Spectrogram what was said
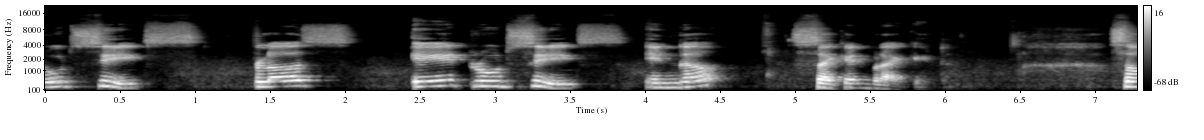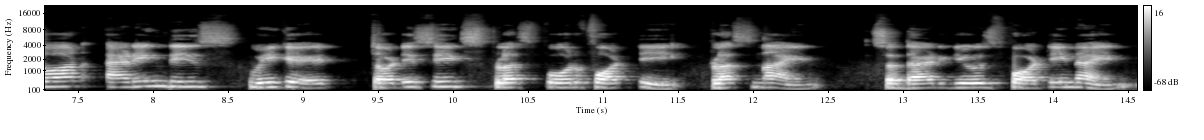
root 6 plus 8 root 6 in the second bracket. So on adding this we get 36 plus 440 plus 9 so that gives 49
